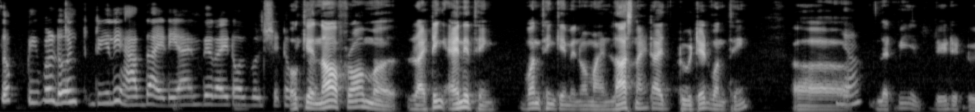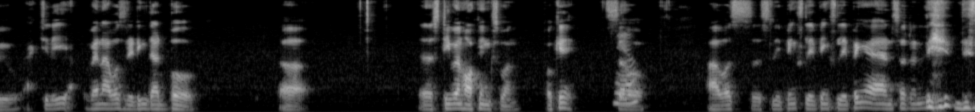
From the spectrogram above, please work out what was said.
so people don't really have the idea and they write all bullshit over Okay, here. now from uh, writing anything, one thing came in my mind. Last night I tweeted one thing. Uh, Yeah. Let me read it to you. Actually, when I was reading that book, uh, uh, Stephen Hawking's one. Okay, so Yeah. I was uh, sleeping, sleeping, sleeping, and suddenly this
